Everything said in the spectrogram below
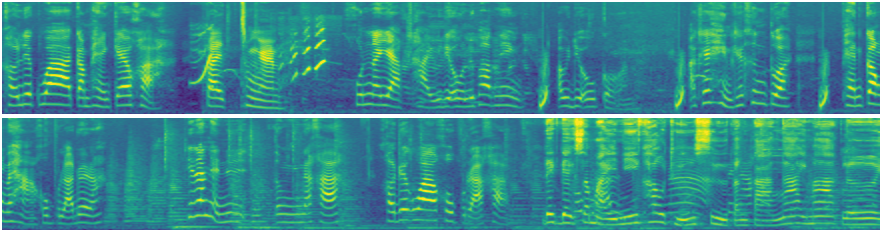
เขาเรียกว่ากำแพงแก้วค่ะ ไปทำงาน คุณนะอยากถ่ายวิดีโอหรือภาพนิ่ง เอาวิดีโอก่อนเอา แค่เห็นแค่ครึ่งตัว แผนกล้องไปหาโคบุระด้วยนะ ที่ท่านเห็นอยู่ตรงนี้นะคะ เขาเรียกว่าโคบุระค่ะ เด็กๆ สมัยนี้เข้าถึงสื่อต่างๆ ง่ายมากเลย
